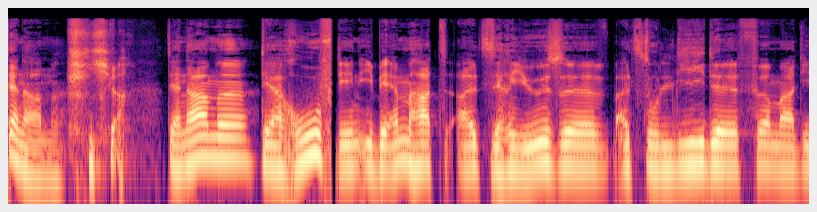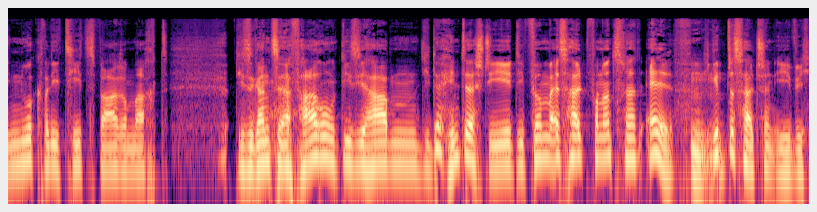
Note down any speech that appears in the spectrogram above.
der Name. Ja. Der Name, der Ruf, den IBM hat als seriöse, als solide Firma, die nur Qualitätsware macht, diese ganze Erfahrung, die sie haben, die dahinter steht, die Firma ist halt von 1911. Mhm. Die gibt es halt schon ewig.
